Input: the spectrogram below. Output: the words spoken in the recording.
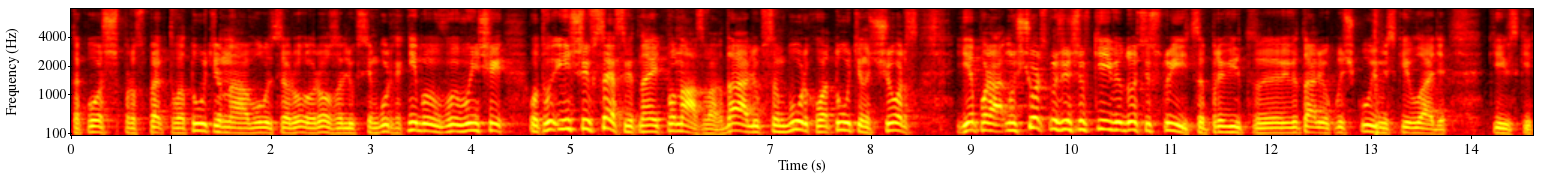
Також проспект Ватутіна, вулиця Ро- Роза Люксембург. Як ніби в, в інший, от в інший всесвіт, навіть по назвах. Да? Люксембург, Ватутін, Щорс. Є пора. Ну, Щорс, між іншим, в Києві досі стоїть. Це привіт е, Віталію Кличку і міській владі київській.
